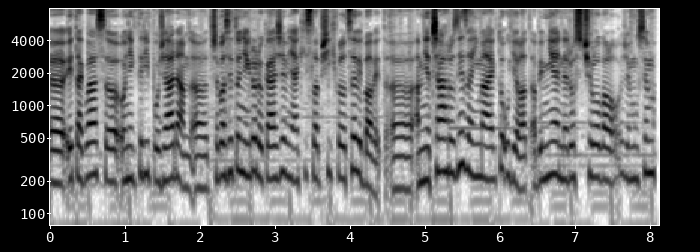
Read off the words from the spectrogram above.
eh, i tak vás o některý požádám. Třeba si to někdo dokáže v nějaký slabší chvilce vybavit. A mě třeba hrozně zajímá, jak to udělat, aby mě nerozčilovalo, že musím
